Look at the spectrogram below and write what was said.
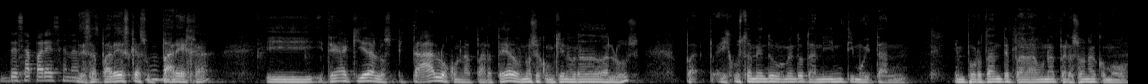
desaparecen. a desaparezca su pareja y, y tenga que ir al hospital o con la partera o no sé con quién habrá dado a luz. Y justamente un momento tan íntimo y tan importante para una persona como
